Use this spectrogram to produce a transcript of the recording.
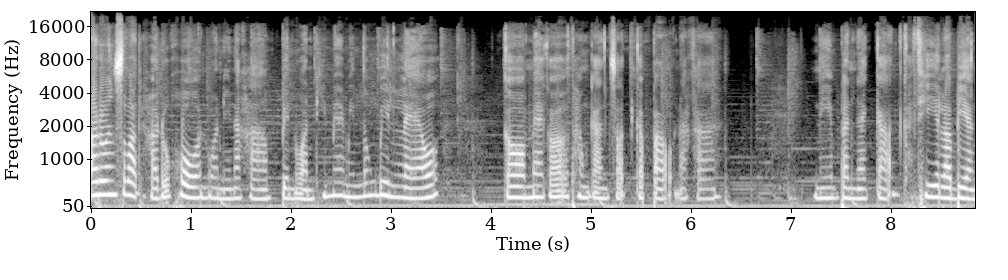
อรุณสวัสดิ์ค่ะทุกคนวันนี้นะคะ เป็นวันที่แม่มินต้องบินแล้ว ก็แม่ก็ทำการจัดกระเป๋านะคะ นี่บรรยากาศที่ระเบียง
